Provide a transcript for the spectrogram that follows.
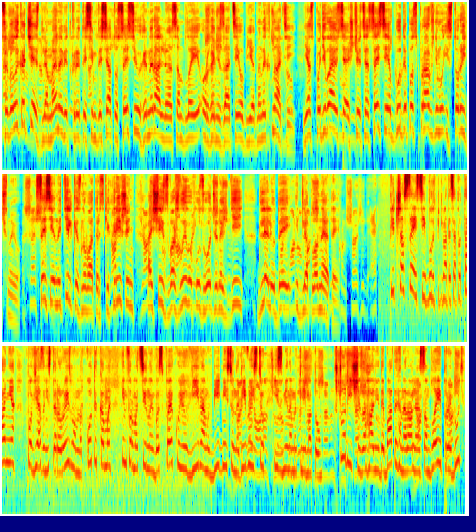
Це велика честь для мене відкрити 70-ту сесію Генеральної асамблеї Організації Об'єднаних Націй. Я сподіваюся, що ця сесія буде по-справжньому історичною. Сесія не тільки з новаторських рішень, а ще й з важливих узгоджених дій для людей і для планети. Під час сесії будуть підніматися питання, пов'язані з тероризмом, наркотиками, інформаційною безпекою, війнами, бідністю, нерівністю і змінами клімату. Щорічні загальні дебати Генеральної асамблеї пройдуть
